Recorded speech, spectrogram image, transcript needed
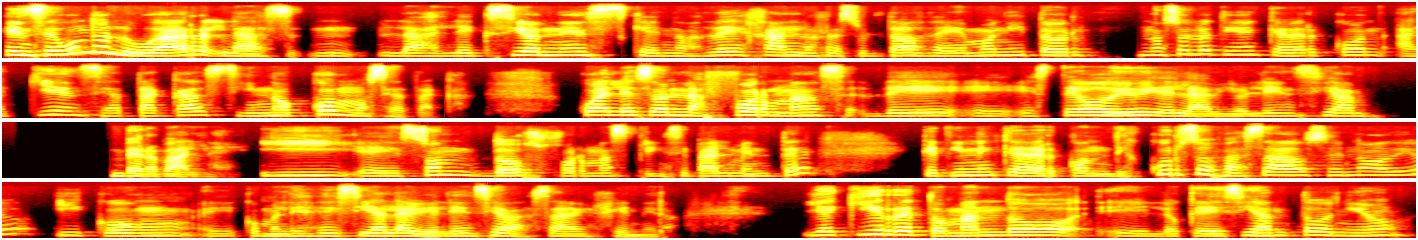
En segundo lugar, las, las lecciones que nos dejan los resultados de Monitor no solo tienen que ver con a quién se ataca, sino cómo se ataca. Cuáles son las formas de eh, este odio y de la violencia verbal. Y eh, son dos formas principalmente que tienen que ver con discursos basados en odio y con, eh, como les decía, la violencia basada en género. Y aquí retomando eh, lo que decía Antonio,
